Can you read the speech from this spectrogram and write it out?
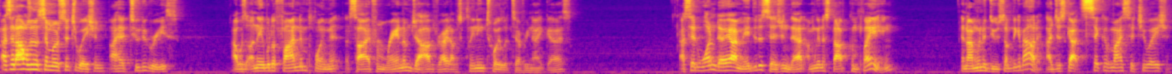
I said I was in a similar situation. I had two degrees. I was unable to find employment aside from random jobs, right? I was cleaning toilets every night, guys. I said one day I made the decision that I'm going to stop complaining and I'm going to do something about it. I just got sick of my situation.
